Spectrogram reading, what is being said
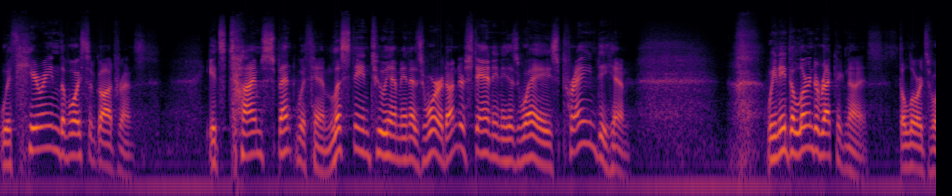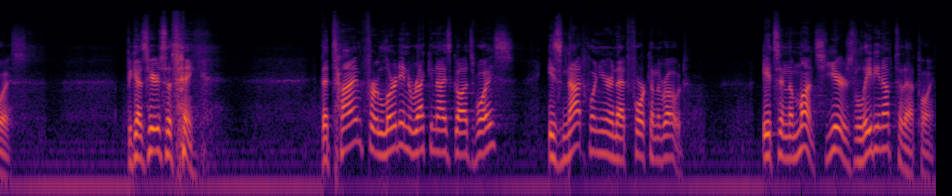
with hearing the voice of God, friends. It's time spent with Him, listening to Him in His Word, understanding His ways, praying to Him. We need to learn to recognize the Lord's voice. Because here's the thing the time for learning to recognize God's voice is not when you're in that fork in the road, it's in the months, years leading up to that point.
